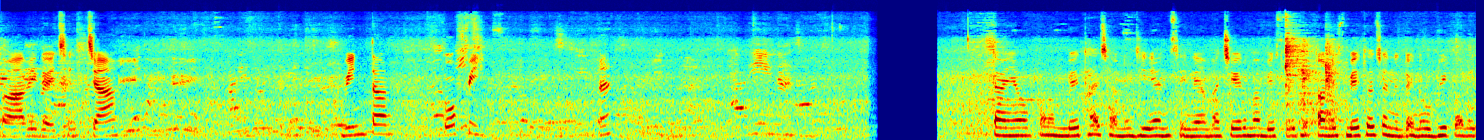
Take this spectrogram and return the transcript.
તો આવી ગઈ છે ચા. વિન્ટર કોફી હે તો ઉપર અમે બેઠા છે અને જીએનસીને આમાં ચેરમાં બેસવું છે. તનિષ બેઠો છે ને તેને ઊભી કરી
